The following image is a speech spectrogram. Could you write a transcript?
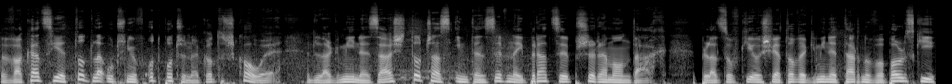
Wakacje to dla uczniów odpoczynek od szkoły, dla gminy zaś to czas intensywnej pracy przy remontach. Placówki oświatowe gminy Tarnów Opolski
